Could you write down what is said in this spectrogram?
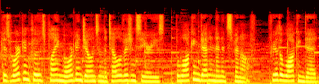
His work includes playing Morgan Jones in the television series, The Walking Dead and in its spin-off, Fear the Walking Dead,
